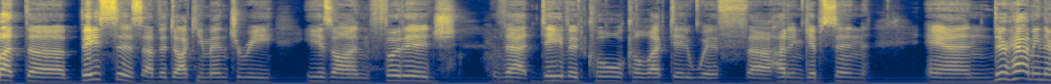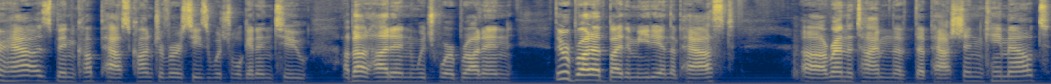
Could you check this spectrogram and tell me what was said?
But the basis of the documentary is on footage that David Cole collected with uh, Hutton Gibson, and there ha- I mean there has been past controversies which we'll get into about Hutton, which were brought in. They were brought up by the media in the past, uh, around the time that the Passion came out.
